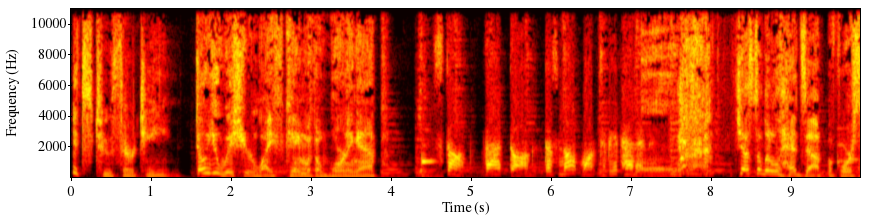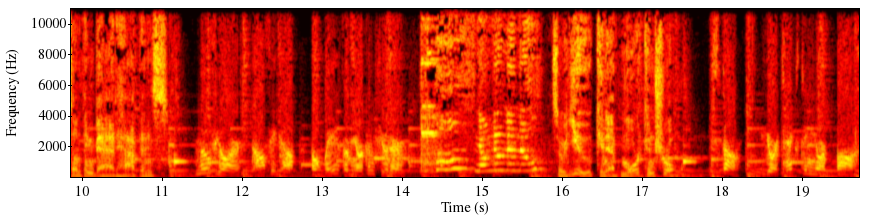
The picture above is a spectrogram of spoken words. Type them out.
It's 213. Don't you wish your life came with a warning app? Stop. That dog does not want to be petted. Just a little heads up before something bad happens. Move your coffee cup away from your computer. Oh, no, no, no, no. So you can have more control. Stop. You're texting your boss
